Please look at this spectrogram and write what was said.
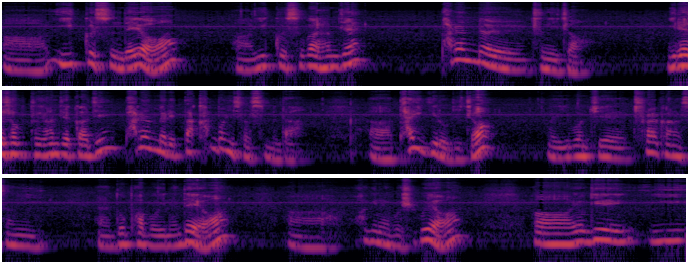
어, 이끝수인데요. 어, 이끝수가 현재 8연멸 중이죠. 1에서부터 현재까지 8연멸이 딱 한 번 있었습니다. 어, 타이 기록이죠. 이번 주에 출할 가능성이 높아 보이는데요. 어, 확인해 보시고요. 어, 여기 이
